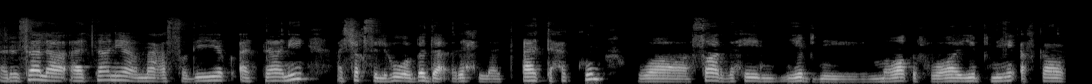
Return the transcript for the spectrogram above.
الرسالة الثانية مع الصديق الثاني الشخص اللي هو بدأ رحلة التحكم وصار دحين يبني مواقف ويبني أفكار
